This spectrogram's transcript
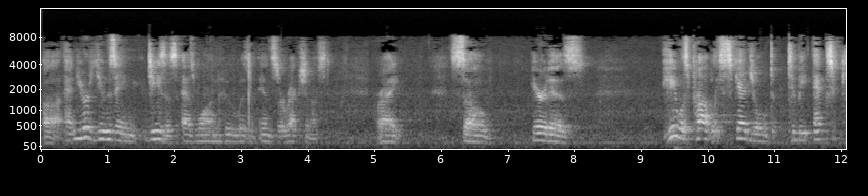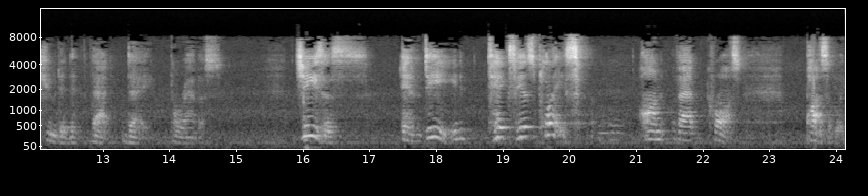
uh, and you're using Jesus as one who was an insurrectionist, right? So here it is. He was probably scheduled to be executed that day, Barabbas. Jesus indeed takes his place on that cross. Possibly.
